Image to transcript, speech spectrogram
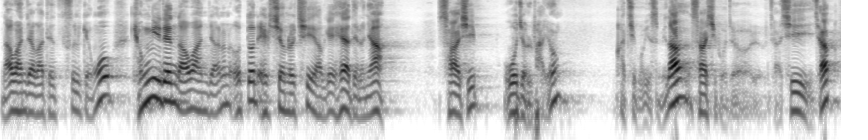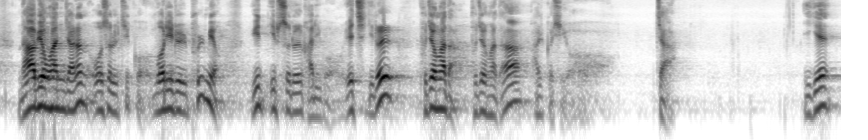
나 환자가 됐을 경우 격리된 나 환자는 어떤 액션을 취하게 해야 되느냐? 45절 봐요. 같이 보겠습니다. 45절. 자, 시작. 나병 환자는 옷을 찢고 머리를 풀며 윗 입술을 가리고 외치기를 부정하다, 부정하다 할 것이요. 자, 이게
